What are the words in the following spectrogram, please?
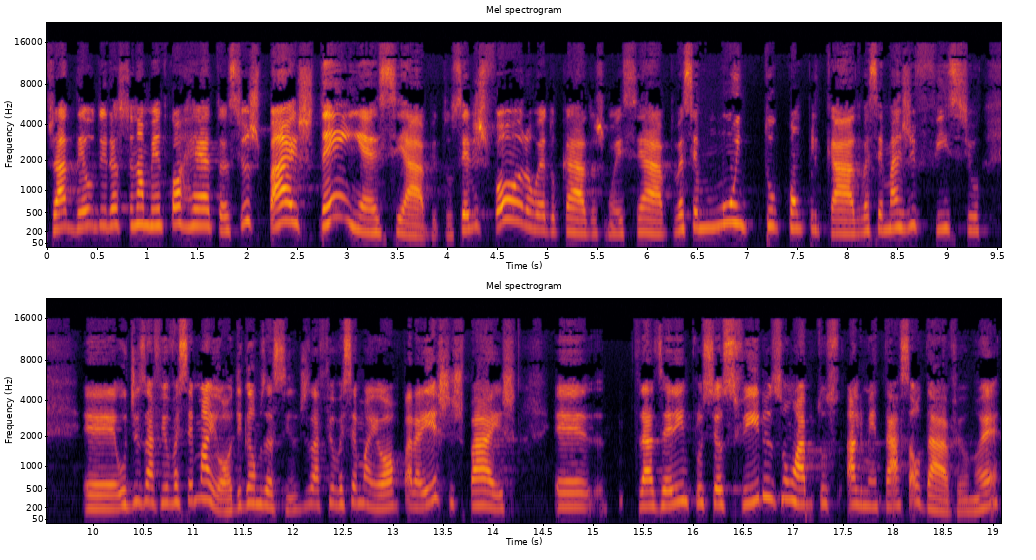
já deu o direcionamento correto. Se os pais têm esse hábito, se eles foram educados com esse hábito, vai ser muito complicado, vai ser mais difícil. É, o desafio vai ser maior, digamos assim, o desafio vai ser maior para estes pais é, trazerem para os seus filhos um hábito alimentar saudável, não é?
